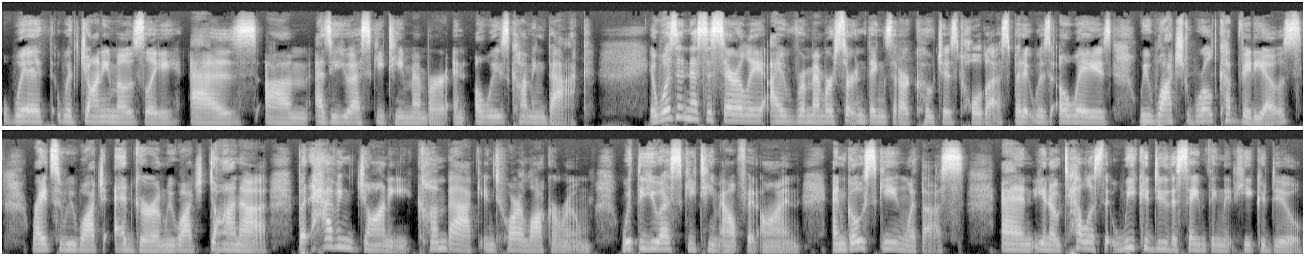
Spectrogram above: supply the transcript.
with with Jonny Moseley as um, as a U.S. ski team member and always coming back, it wasn't necessarily, I remember certain things that our coaches told us, but it was always, we watched World Cup videos, right? So we watch Edgar and we watch Donna, but having Johnny come back into our locker room with the US ski team outfit on and go skiing with us and, you know, tell us that we could do the same thing that he could do.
